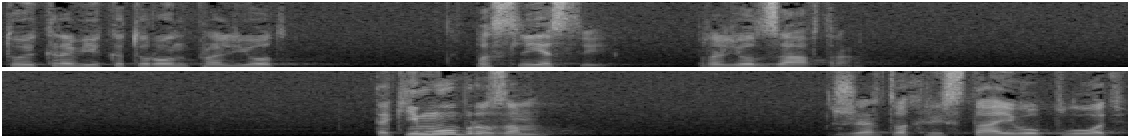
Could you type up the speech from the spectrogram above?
той крови, которую Он прольет впоследствии, прольет завтра – Таким образом, жертва Христа, Его плоть,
